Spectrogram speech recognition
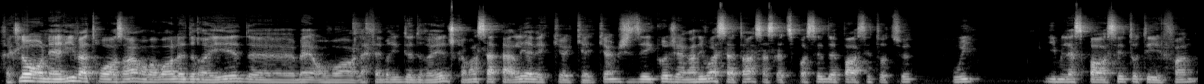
Fait que là, on arrive à 3 heures, on va voir le droïde, euh, ben, on va voir la fabrique de droïdes. Je commence à parler avec euh, quelqu'un, puis je dis, écoute, j'ai un rendez-vous à 7 heures, ça serait-tu possible de passer tout de suite? Oui. Il me laisse passer, tout est fun.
